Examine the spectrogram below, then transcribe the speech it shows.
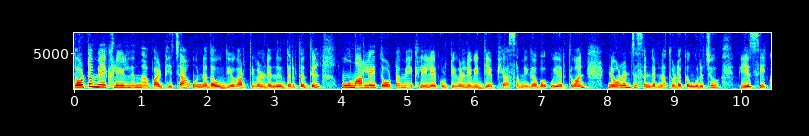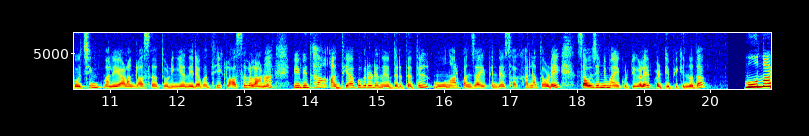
തോട്ടം മേഖലയിൽ നിന്ന് പഠിച്ച ഉന്നത ഉദ്യോഗാർത്ഥികളുടെ നേതൃത്വത്തിൽ മൂന്നാറിലെ തോട്ടം മേഖലയിലെ കുട്ടികളുടെ വിദ്യാഭ്യാസ മികവ് ഉയർത്തുവാൻ നോളജ് സെന്ററിന് തുടക്കം കുറിച്ചു. P S C coaching Malayalam class തുടങ്ങിയ നിരവധി ക്ലാസുകളാണ് വിവിധ അധ്യാപകരുടെ നേതൃത്വത്തിൽ മൂന്നാർ പഞ്ചായത്തിന്റെ സഹകരണത്തോടെ സൗജന്യമായി കുട്ടികളെ പഠിപ്പിക്കുന്നത്. മൂന്നാർ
